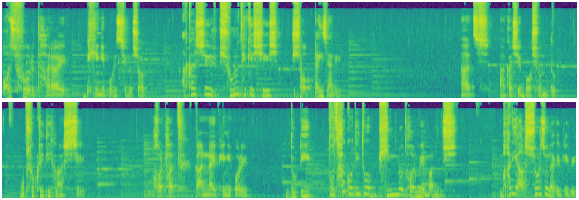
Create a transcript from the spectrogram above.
অঝোর ধারায় ভেঙে পড়েছিল সব। আকাশের শুরু থেকে শেষ সবটাই জানে। আজ আকাশে বসন্ত। প্রকৃতি হাসছে। হঠাৎ কান্নায় ভেঙে পড়ে দুটি তথাকথিত ভিন্ন ধর্মের মানুষ। ভারী আশ্চর্য লাগে ভেবে।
